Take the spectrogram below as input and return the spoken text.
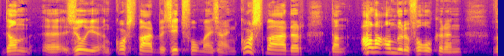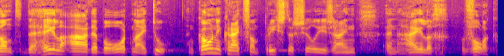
dan uh, zul je een kostbaar bezit voor mij zijn. Kostbaarder dan alle andere volkeren, want de hele aarde behoort mij toe. Een koninkrijk van priesters zul je zijn, een heilig volk.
